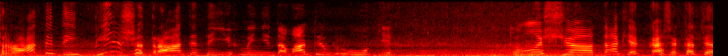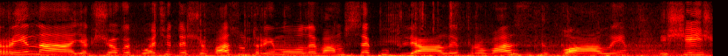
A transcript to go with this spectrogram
тратити і більше тратити, їх мені давати в руки. Тому що, так, як каже Катерина, якщо ви хочете, щоб вас утримували, вам все купляли, про вас дбали, і ще й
